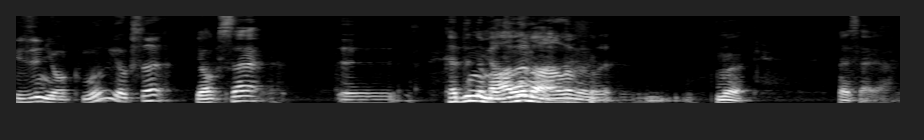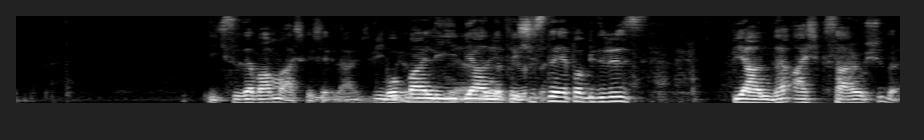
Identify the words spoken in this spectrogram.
hüzün yok mu? Yoksa Yoksa e, kadını mı ağlama mı? mı? Mesela. İkisi de bambaşka şeyler. Bilmiyorum. Bob Marley'i Yani bir anda faşist de yapabiliriz. Bir anda aşk sarhoşu da.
